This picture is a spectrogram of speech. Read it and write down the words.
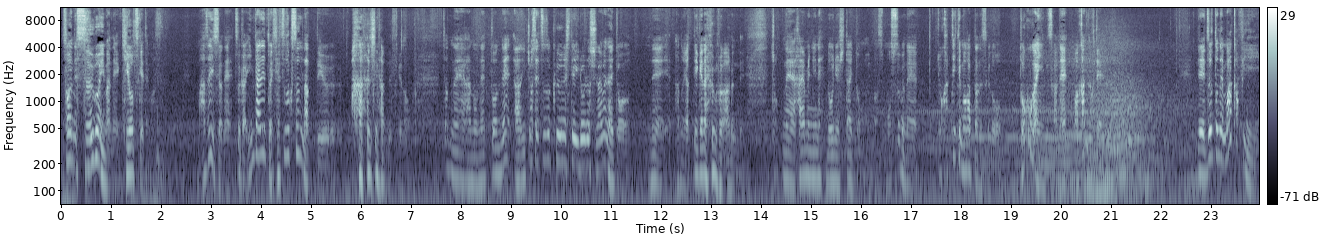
それね、すごい今ね、気をつけてます。まずいですよね。つうか、インターネットに接続すんなっていう話なんですけど、ちょっとね、あの、ネットね、あ一応接続していろいろ調べないと、ね、あの、やっていけない部分あるんで、ちょっとね、早めにね、導入したいと思います。もうすぐね、今日買ってきてもよかったんですけど、どこがいいんですかね？わかんなくて。で、ずっとね、マカフィー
